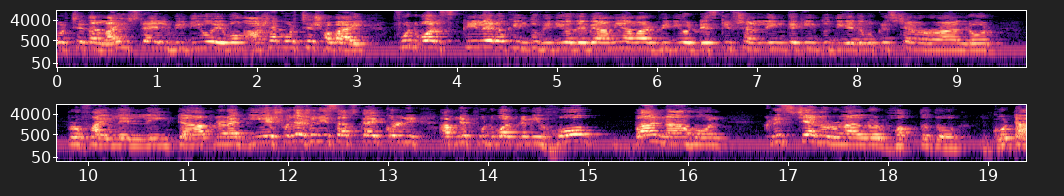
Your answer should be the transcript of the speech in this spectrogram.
করছে তার লাইফস্টাইল ভিডিও এবং আশা করছে সবাই ফুটবল স্কিলেরও কিন্তু ভিডিও দেবে। আমি আমার ভিডিও ডেসক্রিপশন লিংকে কিন্তু দিয়ে দেবো ক্রিশ্চিয়ানো রোনাল্ডোর প্রোফাইলের লিংকটা আপনারা গিয়ে সোজাসুজি সাবস্ক্রাইব করে নিন। আপনি ফুটবল প্রেমী হোক বা না হন ক্রিশ্চিয়ানো রোনাল্ডোর ভক্ত তো গোটা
